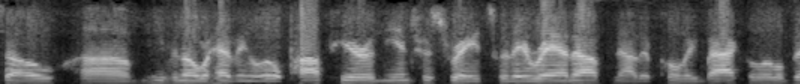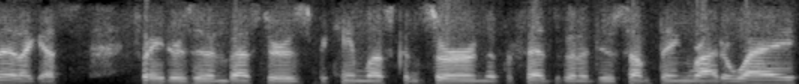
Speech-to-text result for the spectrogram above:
So uh, even though we're having a little pop here in the interest rates where they ran up, now they're pulling back a little bit. I guess traders and investors became less concerned that the Fed's going to do something right away,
